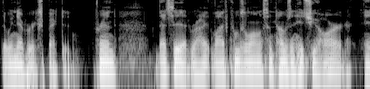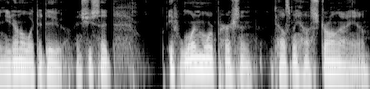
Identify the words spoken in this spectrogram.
that we never expected. Friend, that's it, right? Life comes along sometimes and hits you hard and you don't know what to do. And she said, if one more person tells me how strong I am,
